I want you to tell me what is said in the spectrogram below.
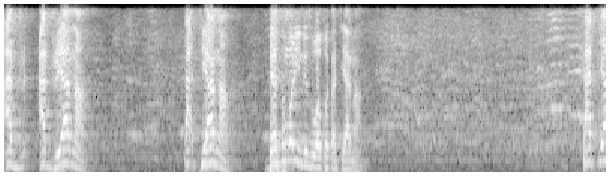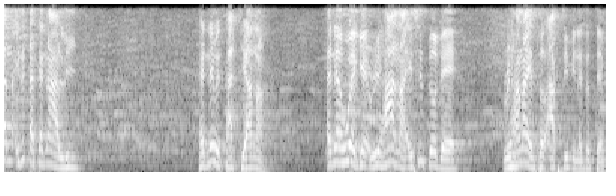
Ad- Adriana. Tatiana. There's somebody in this world called Tatiana. Tatiana, is it Tatiana Ali? Her name is Tatiana. And then who again? Rihanna. Is she still there? Rihanna is still active in the system.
